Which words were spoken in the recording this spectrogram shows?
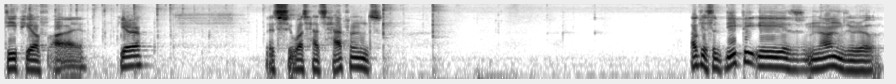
dp of i here. Let's see what has happened Okay, so dPE is non-zero.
